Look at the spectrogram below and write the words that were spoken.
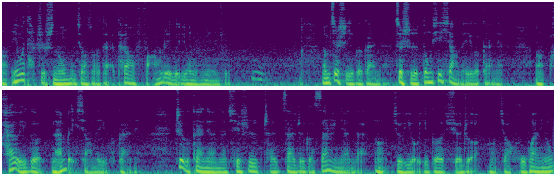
啊，因为它只是农牧交错带，它要防这个游牧民族。嗯。那么这是一个概念，这是东西向的一个概念。啊，还有一个南北向的一个概念。这个概念呢，其实才在这个三十年代，嗯，就有一个学者，嗯，叫胡焕庸，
